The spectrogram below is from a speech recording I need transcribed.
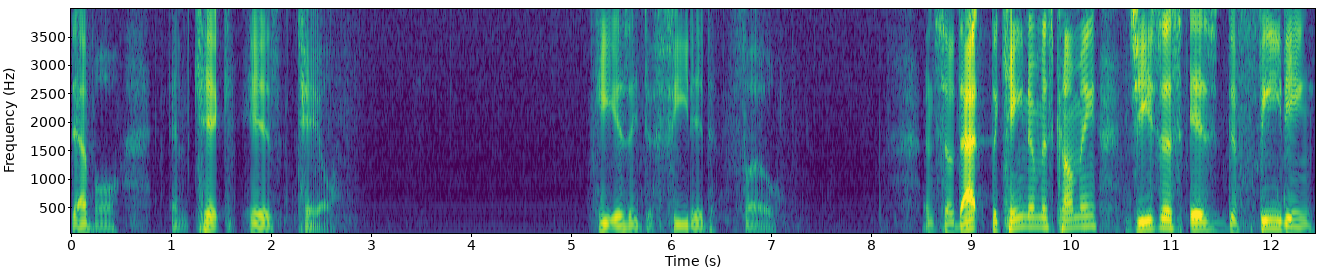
devil and kick his tail. He is a defeated foe. And so that the kingdom is coming, Jesus is defeating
